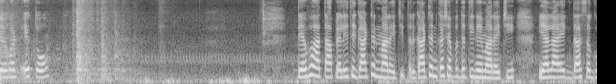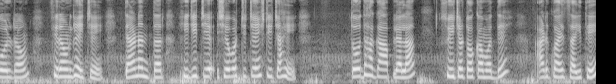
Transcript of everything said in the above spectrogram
शेवट येतो. तेव्हा आता आपल्याला इथे गाठण मारायची. तर गाठण कशा पद्धतीने मारायची? याला एकदा असं गोल राऊंड फिरवून घ्यायचे. आहे त्यानंतर ही जी चे शेवटची चेन स्टिच आहे तो धागा आपल्याला सुईच्या टोकामध्ये अडकवायचा इथे.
